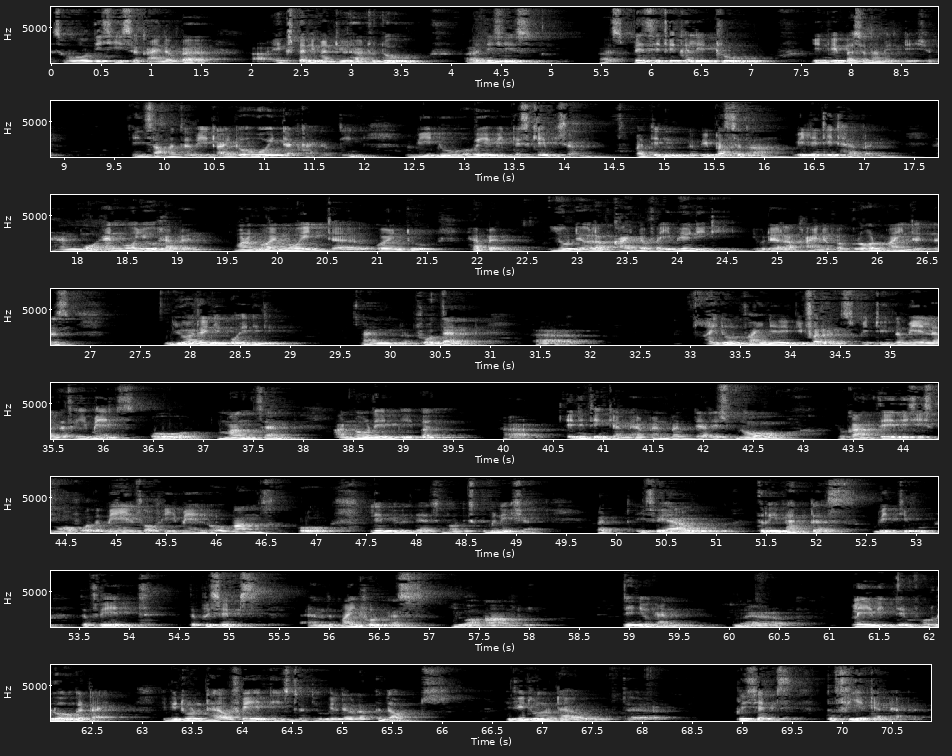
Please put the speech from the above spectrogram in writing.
So this is a kind of a experiment you have to do. Uh, this is uh, specifically true in Vipassana meditation. In Samatha, we try to avoid that kind of thing. We do away with escapism. But in Vipassana, we let it happen. And more and more you happen, more, and more it uh, going to happen, you develop kind of a immunity, you develop kind of a broad-mindedness, you are ready for anything. And for that, uh, I don't find any difference between the male and the females or monks and unordained people. Uh, anything can happen, but there is no, you can't say this is more for the males or female or monks or lay people, there is no discrimination. But if you have three factors with you, the faith, the precepts, and the mindfulness you are armed with. Then you can uh, play with them for longer time. If you don't have faith, instead you will develop the doubts. If you do not have the precepts, the fear can happen.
